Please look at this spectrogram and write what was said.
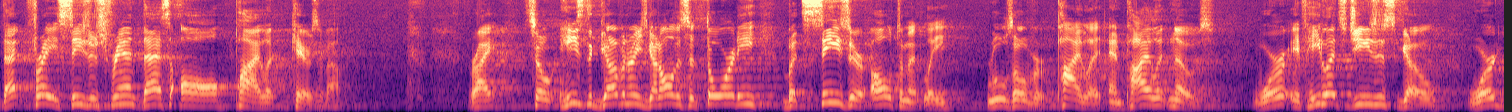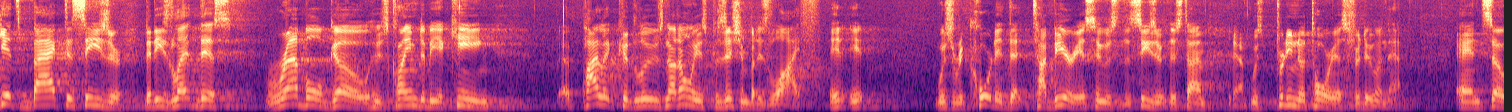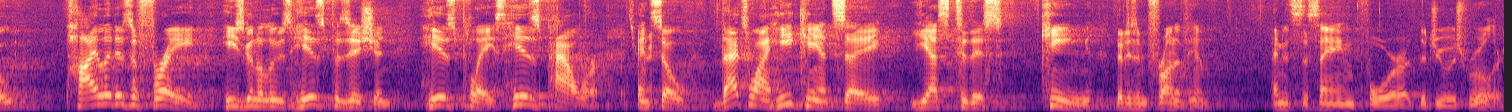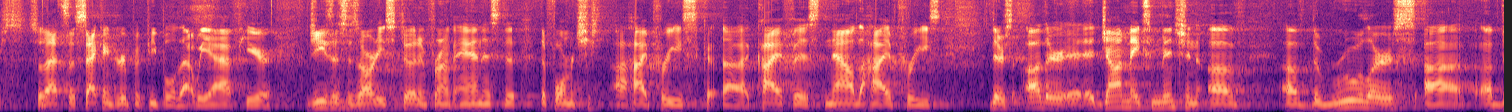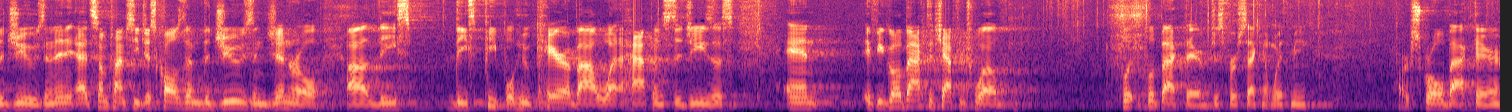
That phrase, Caesar's friend, that's all Pilate cares about. Right? So he's the governor, he's got all this authority, but Caesar ultimately rules over Pilate, and Pilate knows word, if he lets Jesus go, Word gets back to Caesar that he's let this rebel go who's claimed to be a king. Uh, Pilate could lose not only his position, but his life. It, it was recorded that Tiberius, who was the Caesar at this time, yeah. was pretty notorious for doing that. And so Pilate is afraid he's going to lose his position, his place, his power. Right. And so that's why he can't say yes to this king that is in front of him. And it's the same for the Jewish rulers. So that's the second group of people that we have here. Jesus has already stood in front of Annas, the, the former uh, high priest, uh, Caiaphas, now the high priest. There's other, uh, John makes mention of, of the rulers uh, of the Jews. And then sometimes he just calls them the Jews in general, uh, these, these people who care about what happens to Jesus. And if you go back to chapter 12, Flip, flip back there just for a second with me, or scroll back there.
